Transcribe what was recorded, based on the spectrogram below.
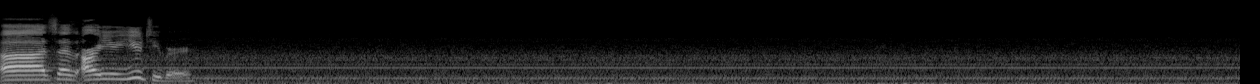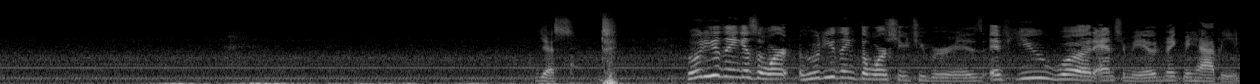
Uh, it says, are you a YouTuber? Yes. Who do you think is the worst? Who do you think the worst YouTuber is? If you would answer me, it would make me happy.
